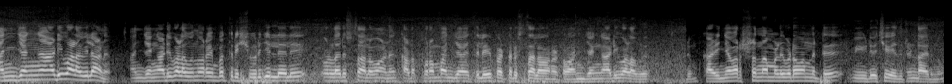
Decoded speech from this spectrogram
അഞ്ചങ്ങാടി വളവിലാണ്. അഞ്ചങ്ങാടി വളവ് എന്ന് പറയുമ്പോൾ തൃശ്ശൂർ ജില്ലയിൽ ഉള്ളൊരു സ്ഥലമാണ്. കടപ്പുറം പഞ്ചായത്തിൽ പെട്ടൊരു സ്ഥലമാണ് കേട്ടോ അഞ്ചങ്ങാടി വളവ്. കഴിഞ്ഞ വർഷം നമ്മളിവിടെ വന്നിട്ട് വീഡിയോ ചെയ്തിട്ടുണ്ടായിരുന്നു.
